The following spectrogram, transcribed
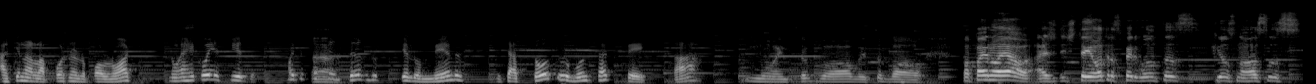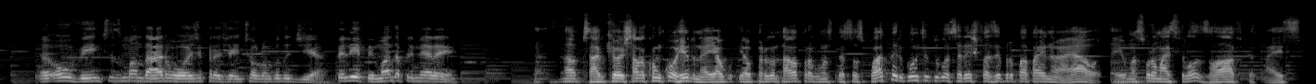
aqui na Lapônia, no Polo Norte, não é reconhecido. Mas eu estou ah. tentando, pelo menos, deixar todo mundo satisfeito, tá? Muito bom, muito bom. Papai Noel, a gente tem outras perguntas que os nossos uh, ouvintes mandaram hoje para gente ao longo do dia. Felipe, manda a primeira aí. Não, sabe que hoje estava concorrido, né? E eu, eu perguntava para algumas pessoas qual a pergunta que tu gostaria de fazer para o Papai Noel. Aí umas foram mais filosóficas, mais.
